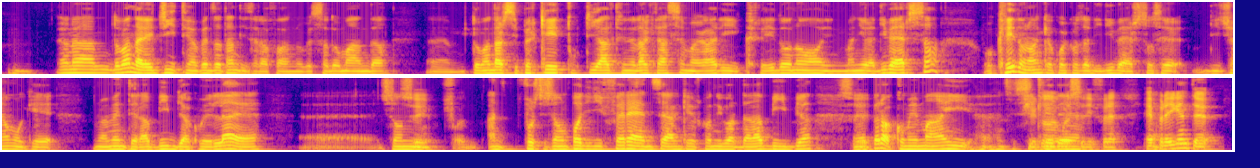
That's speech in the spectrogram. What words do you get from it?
È una domanda legittima, penso tanti se la fanno questa domanda. Eh, domandarsi perché tutti gli altri nella classe magari credono in maniera diversa o credono anche a qualcosa di diverso, se diciamo che normalmente la Bibbia quella è, eh, sono, sì. forse ci sono un po' di differenze anche per quanto riguarda la Bibbia, sì. eh, però come mai eh, si ci crede... queste differenze? E eh. praticamente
